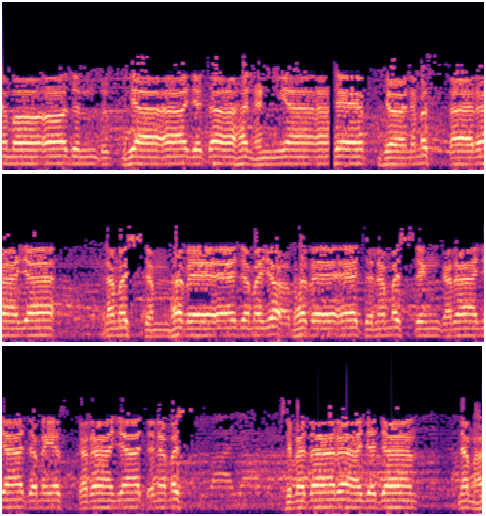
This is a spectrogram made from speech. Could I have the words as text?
नमो दुन्दुभ्याय च हनन्याभ्यो नमस्काराय नमः शम्भवे च मयो भवे च नमः। शङ्कराय च मयस्कराय च नमः शिवताराय च नमः।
